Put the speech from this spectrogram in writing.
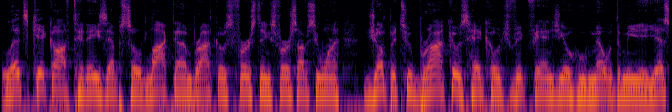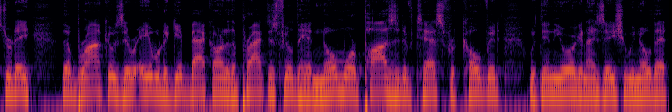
let's kick off today's episode, Locked On Broncos. First things first, obviously, want to jump into Broncos head coach Vic Fangio, who met with the media yesterday. The Broncos, they were able to get back onto the practice field. They had no more positive tests for COVID within the organization. We know that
